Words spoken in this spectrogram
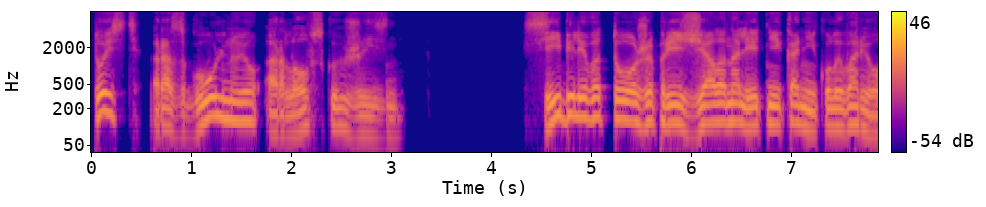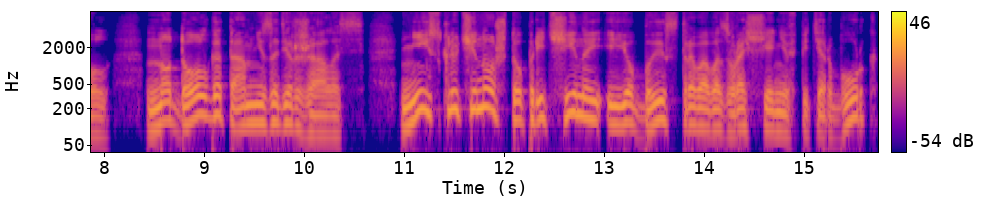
то есть разгульную орловскую жизнь. Сибелева тоже приезжала на летние каникулы в Орел, но долго там не задержалась. Не исключено, что причиной ее быстрого возвращения в Петербург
